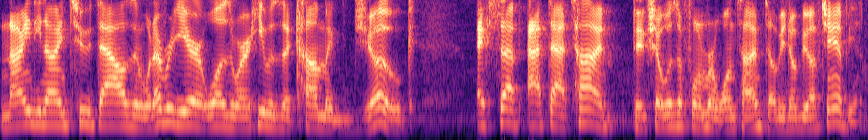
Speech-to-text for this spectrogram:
99, 2000, whatever year it was, where he was a comic joke. Except at that time, Big Show was a former one time WWF champion.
